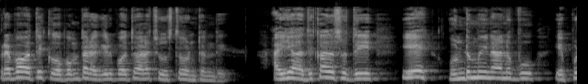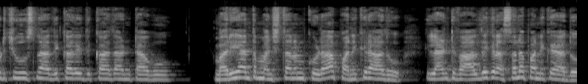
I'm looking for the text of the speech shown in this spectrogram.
ప్రభావతి కోపంతో రగిలిపోతూ అలా చూస్తూ ఉంటుంది. అయ్యా అది కాదు శృతి. ఏ ఉండు మీనా నువ్వు. ఎప్పుడు చూసినా అది కాదు ఇది కాదు అంటావు. మరీ అంత మంచితనం కూడా పనికిరాదు. ఇలాంటి వాళ్ళ దగ్గర అసలు పనికిరాదు.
